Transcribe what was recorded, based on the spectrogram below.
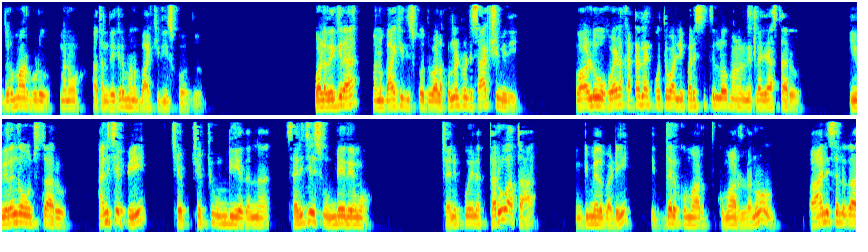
దుర్మార్గుడు మనం అతని దగ్గర మనం బాకీ తీసుకోవద్దు. వాళ్ళ దగ్గర మనం బాకీ తీసుకోవద్దు. వాళ్ళకు ఉన్నటువంటి సాక్ష్యం ఇది. వాళ్ళు ఒకవేళ కట్టలేకపోతే వాళ్ళు ఈ పరిస్థితుల్లో మనల్ని ఇట్లా చేస్తారు? ఈ విధంగా ఉంచుతారు అని చెప్పి చెప్పి ఉండి ఏదన్నా సరిచేసి ఉండేదేమో. చనిపోయిన తరువాత ఇంటి మీద పడి ఇద్దరు కుమారు కుమారులను బానిసలుగా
